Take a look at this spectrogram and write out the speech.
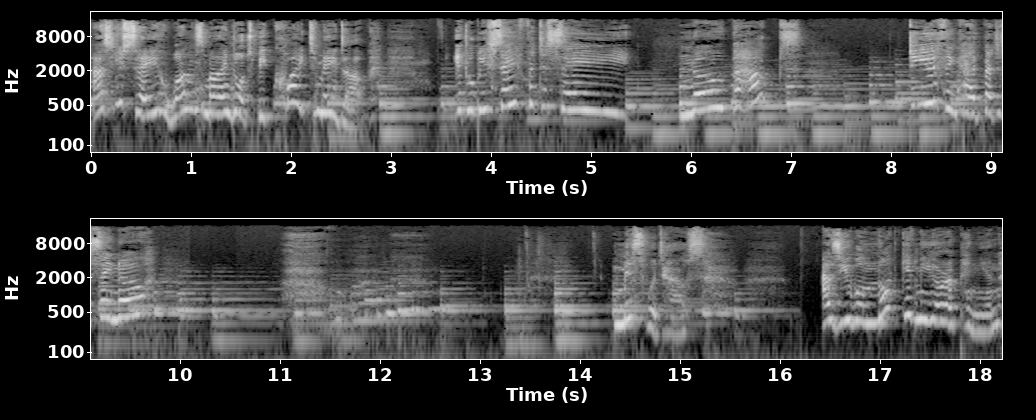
As you say, one's mind ought to be quite made up. It will be safer to say no, perhaps? Do you think I had better say no? Miss Woodhouse, as you will not give me your opinion,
